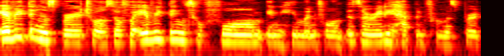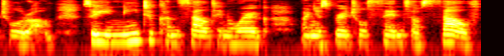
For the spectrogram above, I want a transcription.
everything is spiritual. So for everything to form in human form, it's already happened from a spiritual realm. So you need to consult and work on your spiritual sense of self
